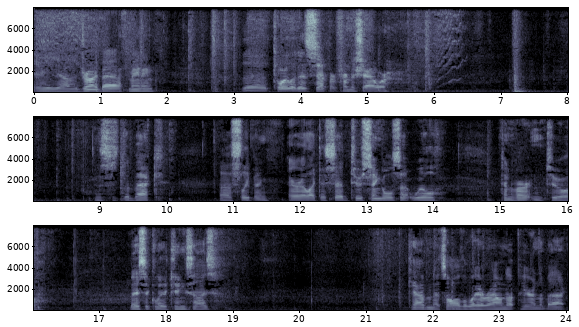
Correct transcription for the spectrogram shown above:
a uh, dry bath, meaning the toilet is separate from the shower. This is the back uh, sleeping area. Like I said, two singles that will convert into a basically a king size. Cabinets all the way around up here in the back.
